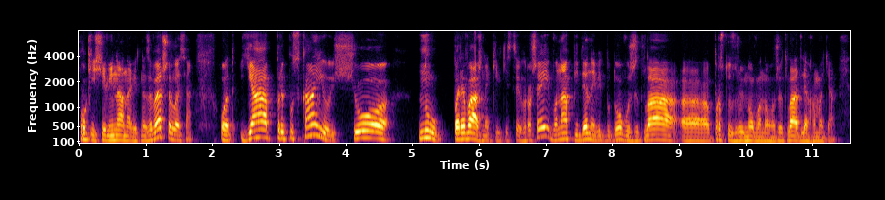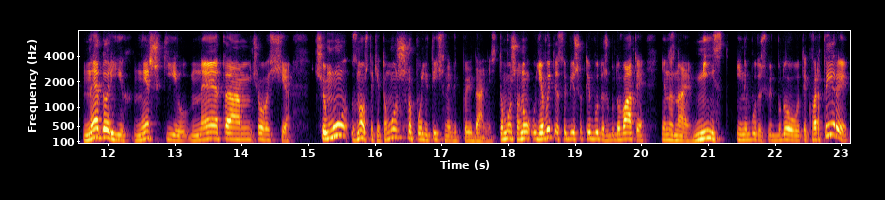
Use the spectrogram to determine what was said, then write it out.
поки ще війна навіть не завершилася. От я припускаю, що ну переважна кількість цих грошей вона піде на відбудову житла, просто зруйнованого житла для громадян, не доріг, не шкіл, не там чого ще. Чому знов ж таки, тому що політична відповідальність, тому що ну уявити собі, що ти будеш будувати, я не знаю, міст і не будеш відбудовувати квартири.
